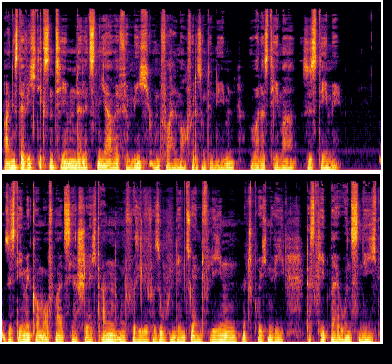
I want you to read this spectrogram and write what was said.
Eines der wichtigsten Themen der letzten Jahre für mich und vor allem auch für das Unternehmen war das Thema Systeme. Systeme kommen oftmals sehr schlecht an und Fossile versuchen dem zu entfliehen mit Sprüchen wie das geht bei uns nicht,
